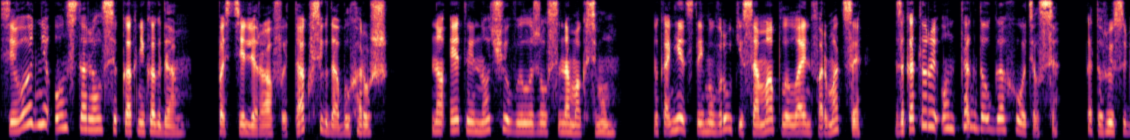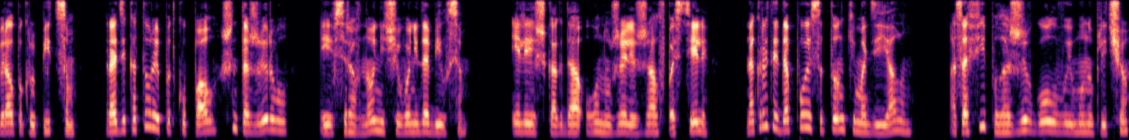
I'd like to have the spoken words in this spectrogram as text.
Сегодня он старался как никогда постели Раф и так всегда был хорош. Но этой ночью выложился на максимум. Наконец-то ему в руки сама плыла информация, за которой он так долго охотился, которую собирал по крупицам, ради которой подкупал, шантажировал и все равно ничего не добился. И лишь когда он уже лежал в постели, накрытый до пояса тонким одеялом, а Софи, положив голову ему на плечо,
